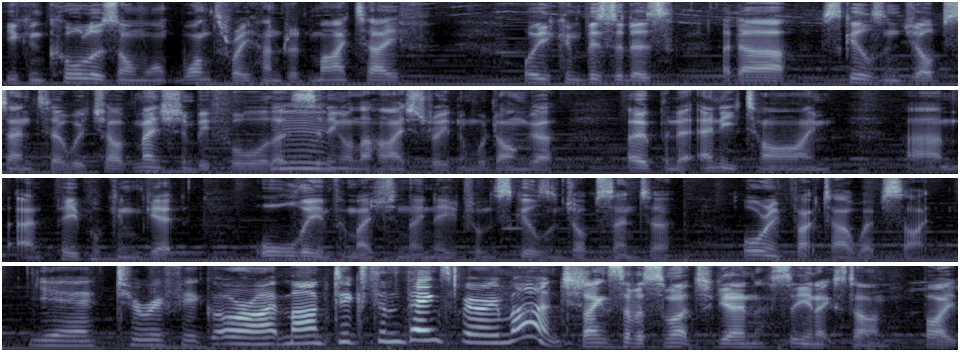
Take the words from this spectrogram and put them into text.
You can call us on 1300 MyTAFE, or you can visit us at our Skills and Jobs Centre, which I've mentioned before, that's mm. sitting on the high street in Wodonga, open at any time, um, and people can get all the information they need from the Skills and Jobs Centre or, in fact, our website. Yeah, terrific. All right, Mark Dixon, thanks very much. Thanks ever so much again. See you next time. Bye.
